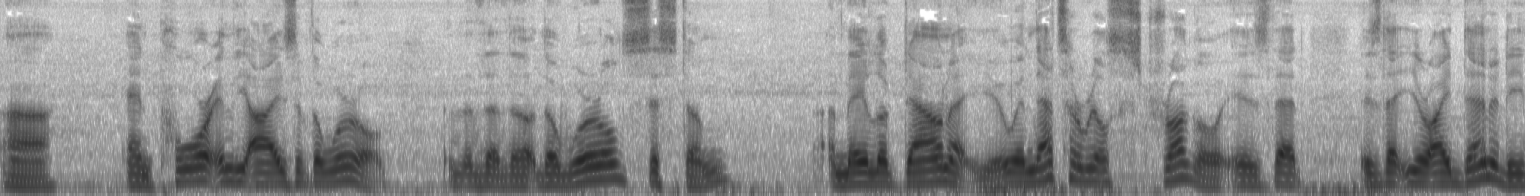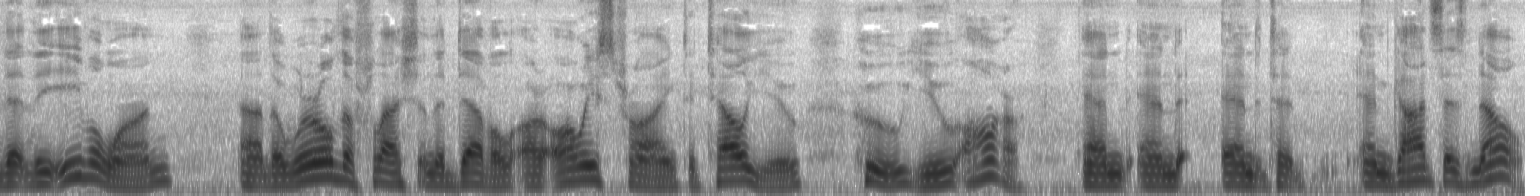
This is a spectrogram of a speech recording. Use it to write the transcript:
uh, and poor in the eyes of the world. The, the, the world system may look down at you, and that's a real struggle is that, is that your identity, that the evil one, uh, the world, the flesh, and the devil are always trying to tell you who you are. And, and, and, to, and God says, no,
